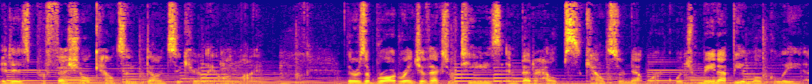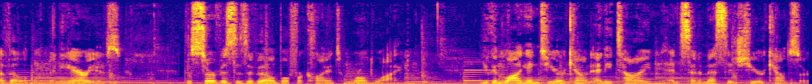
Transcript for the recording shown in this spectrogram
it is professional counseling done securely online. There is a broad range of expertise in BetterHelp's counselor network, which may not be locally available in many areas. The service is available for clients worldwide. You can log into your account anytime and send a message to your counselor.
